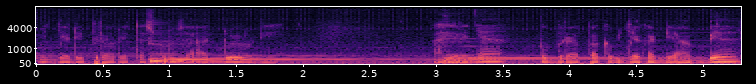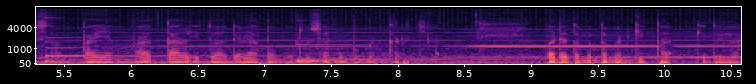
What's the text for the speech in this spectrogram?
menjadi prioritas perusahaan dulu nih akhirnya beberapa kebijakan diambil sampai yang fatal itu adalah pemutusan hubungan kerja. Pada teman-teman kita gitu ya.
